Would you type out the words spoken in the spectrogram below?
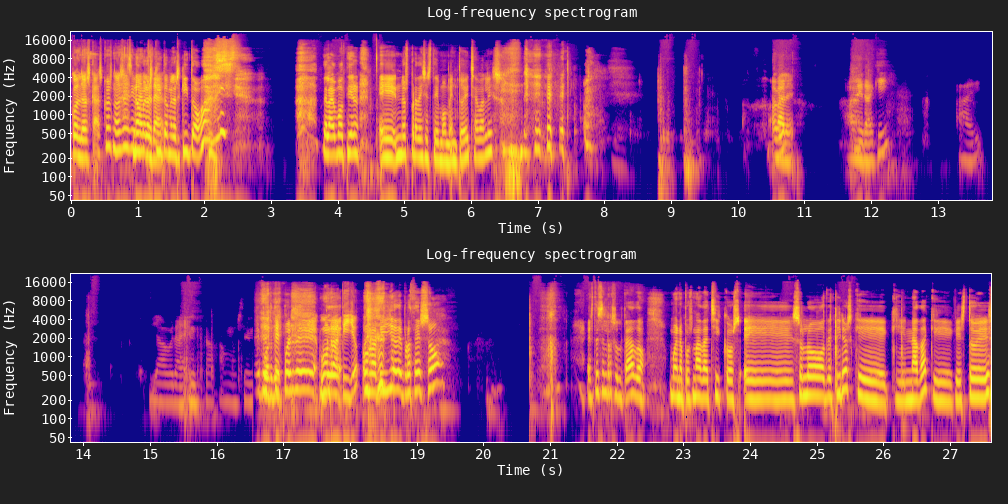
Con los cascos no sé si No, me los quito, me los quito. De la emoción. Eh, no os perdáis este momento, ¿eh, chavales? A ver. Vale. A ver, aquí. Ahí. Y ahora entramos en... Pues después de, Un de ratillo. un ratillo de proceso, este es el resultado. Bueno, pues nada, chicos, eh, solo deciros que, que nada, que, que esto es...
